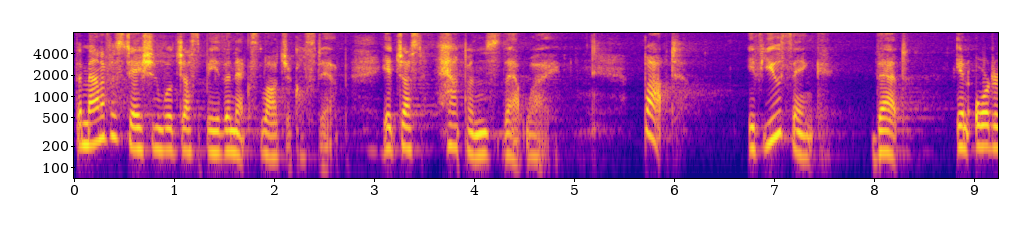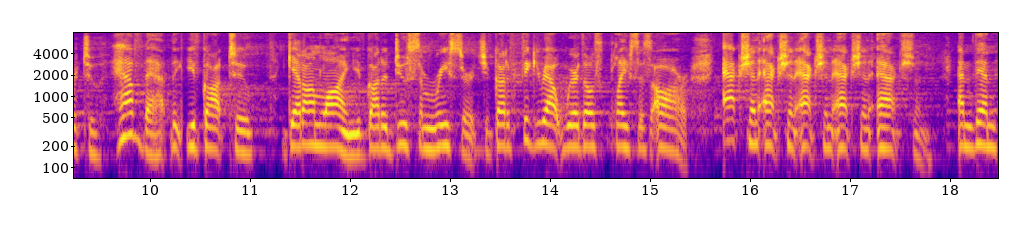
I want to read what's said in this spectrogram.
the manifestation will just be the next logical step. It just happens that way. But if you think that in order to have that, that you've got to get online, you've got to do some research, you've got to figure out where those places are. Action, action, action, action, action. And then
